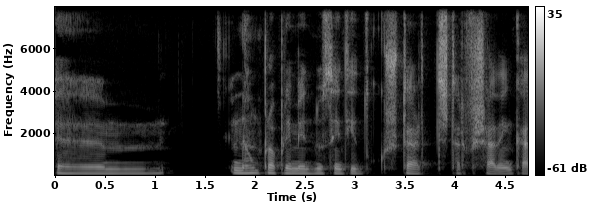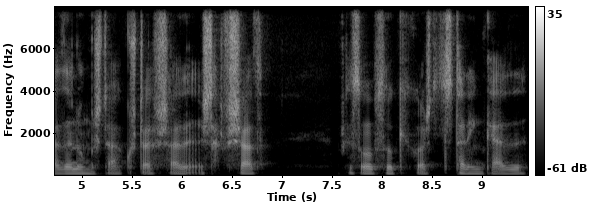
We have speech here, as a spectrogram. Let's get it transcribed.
Hum, não propriamente no sentido de gostar de estar fechado em casa, não me está a custar fechado, estar fechado, porque eu sou uma pessoa que gosta de estar em casa,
